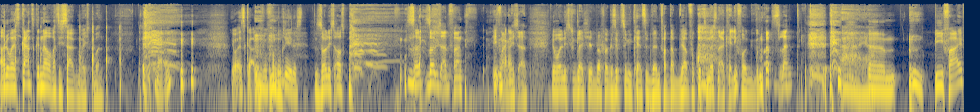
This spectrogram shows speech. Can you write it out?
aber du weißt ganz genau, was ich sagen möchte, Mann. Nein. Ich weiß gar nicht, wovon du redest. Soll ich aus. soll, soll ich anfangen? Ich fange nicht an. Wir wollen nicht gleich hier bei Folge 17 gecancelt werden. Verdammt, wir haben vor kurzem erst eine R. Kelly-Folge gemacht, das Land. Ah, ja. ähm, B5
